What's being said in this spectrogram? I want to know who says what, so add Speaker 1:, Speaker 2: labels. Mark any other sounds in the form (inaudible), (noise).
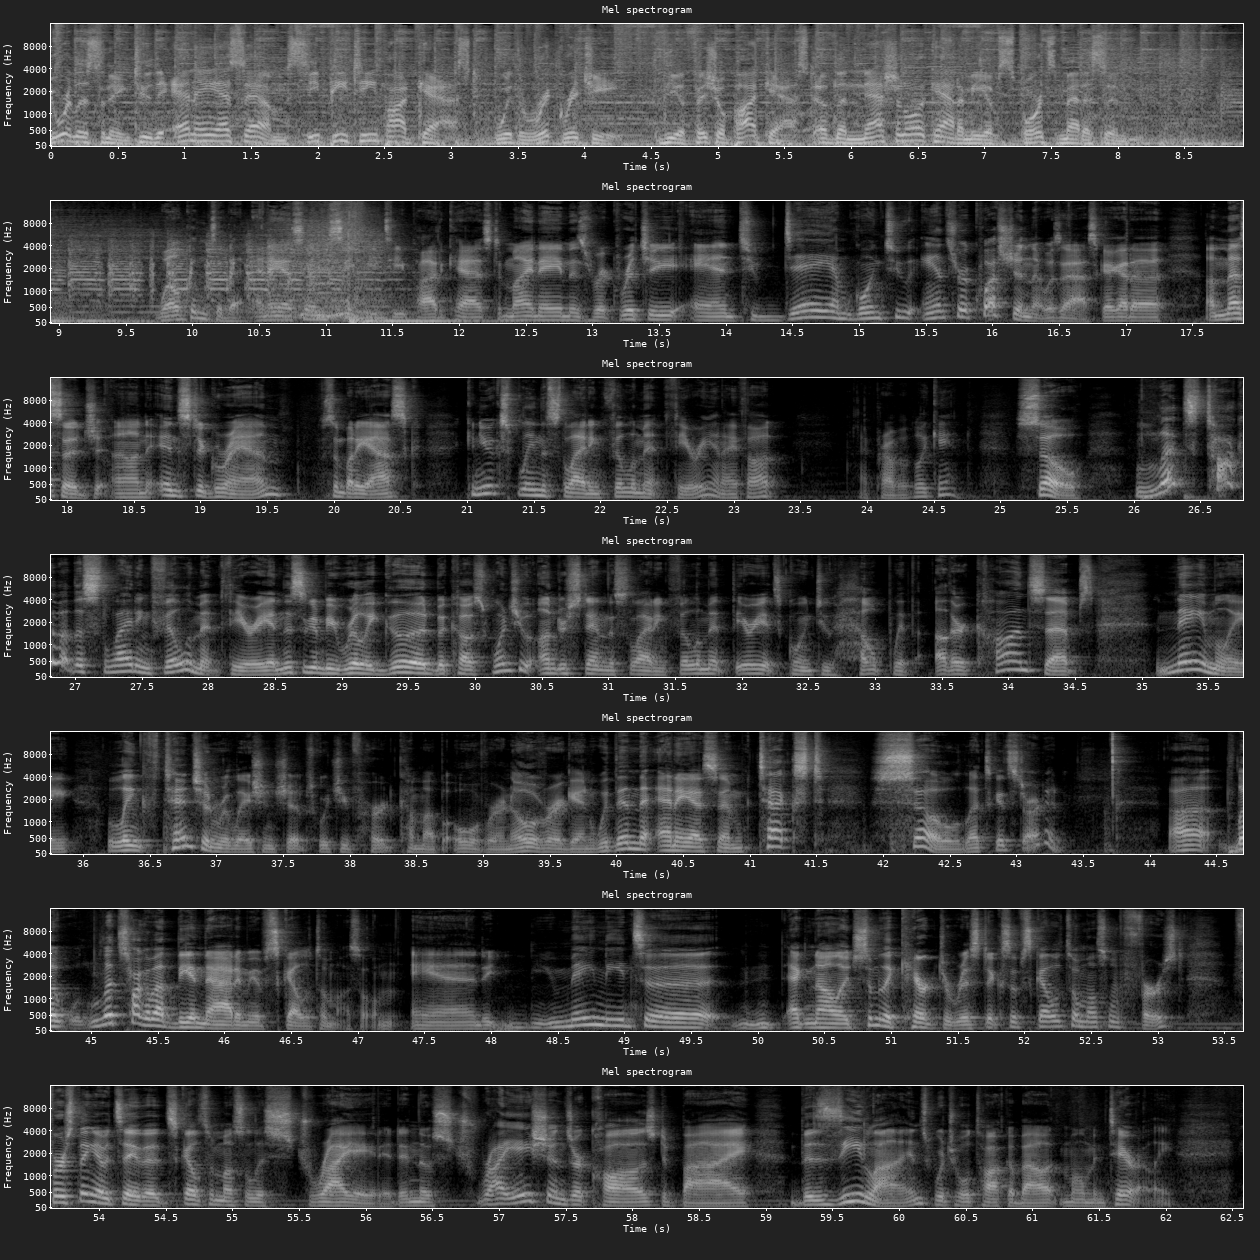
Speaker 1: You're listening to the NASM CPT Podcast with Rick Richey, the official podcast of the National Academy of Sports Medicine.
Speaker 2: Welcome to the NASM CPT Podcast. My name is Rick Richey, and today I'm going to answer a question that was asked. I got a, a message on Instagram. Somebody asked, Can you explain the sliding filament theory? And I thought, I probably can. So, let's talk about the sliding filament theory. And this is going to be really good because once you understand the sliding filament theory, it's going to help with other concepts, namely length tension relationships, which you've heard come up over and over again within the NASM text. So, let's get started. Uh, let, us talk about the anatomy of skeletal muscle. And you may need to acknowledge some of the characteristics of skeletal muscle first. First thing I would say that skeletal muscle is striated, and those striations are caused by the Z lines, which we'll talk about momentarily.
